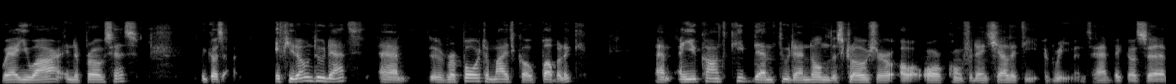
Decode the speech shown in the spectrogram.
where you are in the process, because if you don't do that, um, the reporter might go public, um, and you can't keep them to their non-disclosure or, or confidentiality agreement, because uh,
